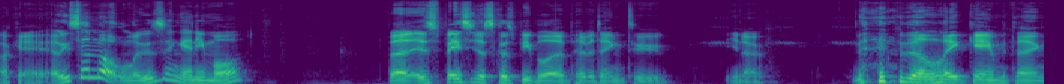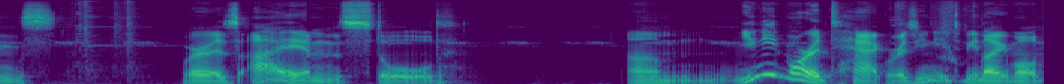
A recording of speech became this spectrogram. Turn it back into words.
Okay, at least I'm not losing anymore. But it's basically just because people are pivoting to, you know, the late game things. Whereas I am stalled. Um, you need more attack, whereas you need to be like more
